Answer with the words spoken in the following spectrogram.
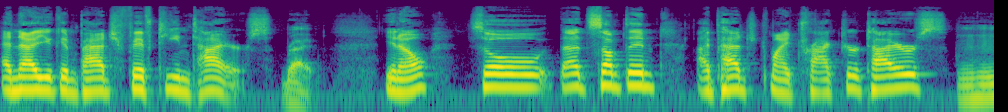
and now you can patch 15 tires, Right. you know? So that's something I patched my tractor tires, Mm-hmm.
